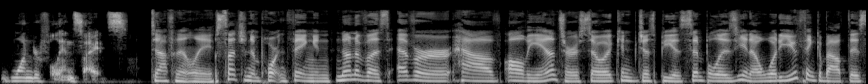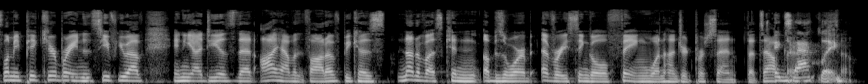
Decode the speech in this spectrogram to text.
wonderful insights. Definitely. Such an important thing. And none of us ever have all the answers. So it can just be as simple as, you know, what do you think about this? Let me pick your brain and see if you have any ideas that I haven't thought of because none of us can absorb every single thing 100% that's out exactly. there. Exactly. So.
